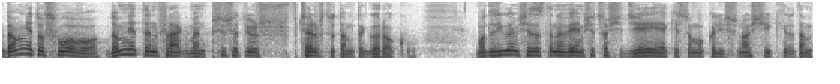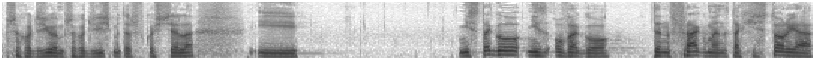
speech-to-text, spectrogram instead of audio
do mnie to słowo, do mnie ten fragment przyszedł już w czerwcu tamtego roku. Modliłem się, zastanawiałem się, co się dzieje, jakie są okoliczności, które tam przechodziłem, przechodziliśmy też w kościele i ni z tego, ni z owego ten fragment, ta historia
